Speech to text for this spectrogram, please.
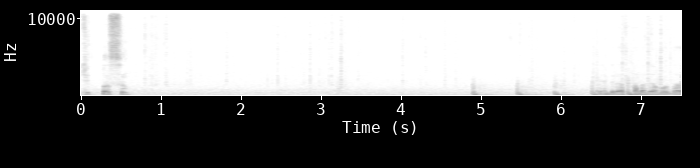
Kit basın. Ben biraz kalacağım orada.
